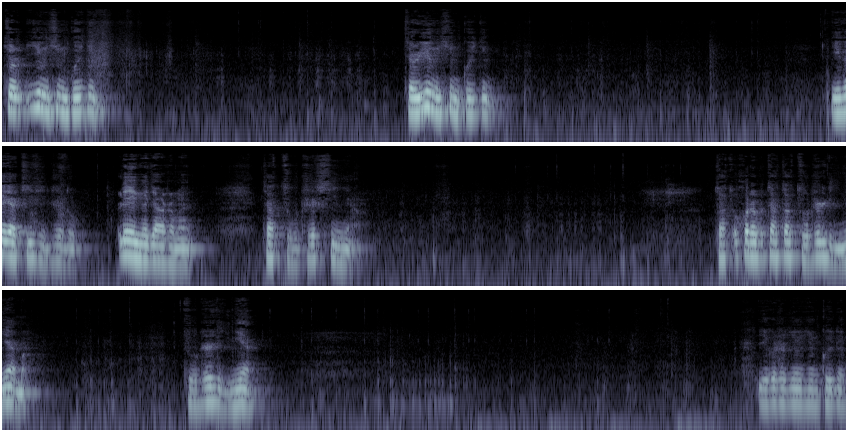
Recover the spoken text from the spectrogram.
就是硬性规定。就是硬性规定。一个叫集体制度，另一个叫什么？叫组织信仰，叫或者叫叫组织理念嘛？组织理念。一个是硬性规定，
